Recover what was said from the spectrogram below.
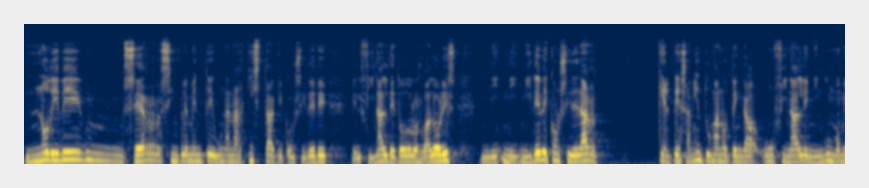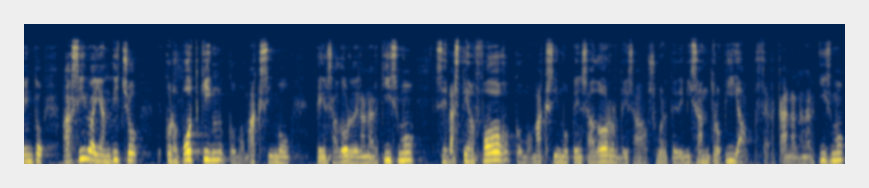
no debe mm, ser simplemente un anarquista que considere el final de todos los valores, ni, debe considerar que el pensamiento humano tenga un final en ningún momento. Así lo hayan dicho Kropotkin como máximo pensador del anarquismo, Sebastián Faure como máximo pensador de esa suerte de misantropía cercana al anarquismo,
